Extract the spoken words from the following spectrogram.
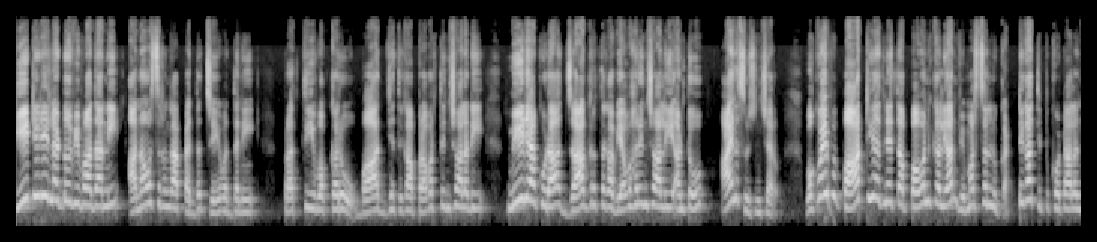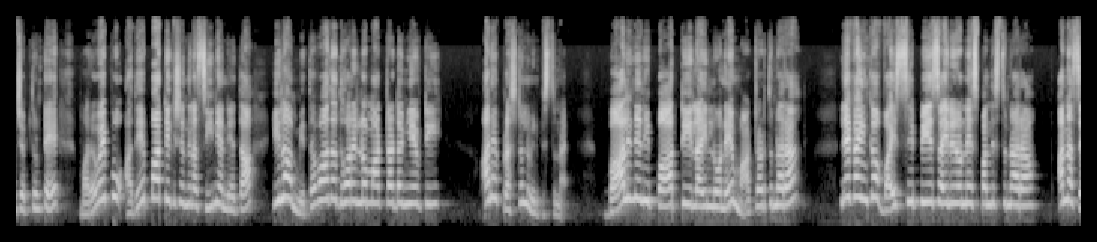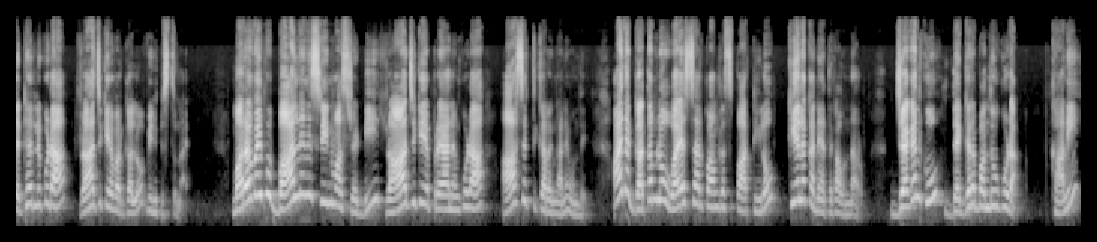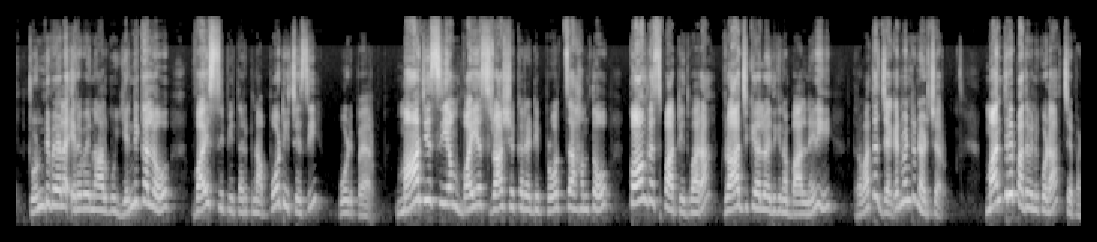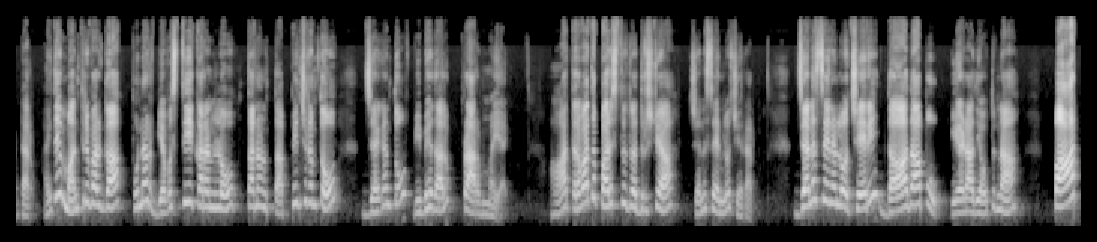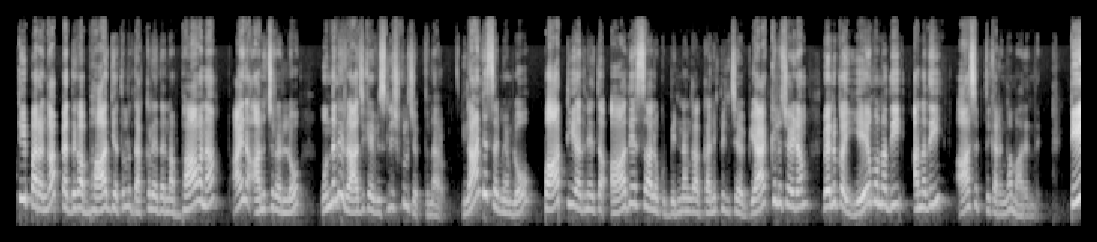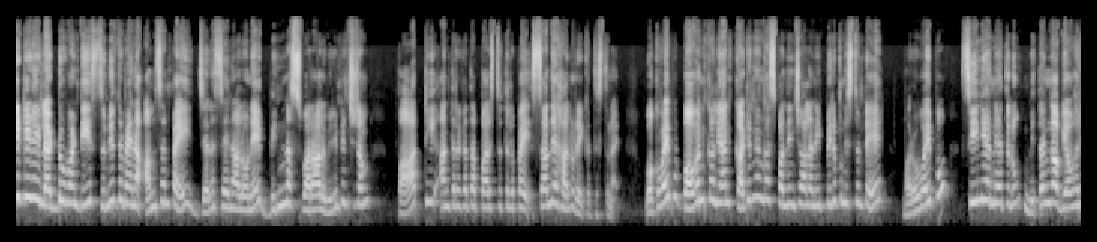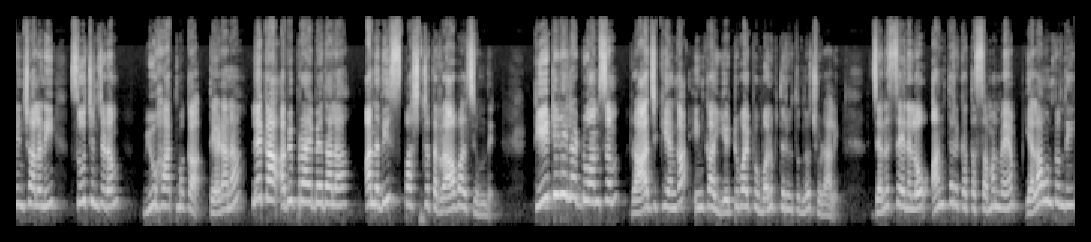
టీటీడీ లడ్డూ వివాదాన్ని అనవసరంగా పెద్ద చేయవద్దని ప్రతి ఒక్కరూ బాధ్యతగా ప్రవర్తించాలని మీడియా కూడా జాగ్రత్తగా వ్యవహరించాలి అంటూ ఆయన సూచించారు. ఒకవైపు పార్టీ అధినేత పవన్ కళ్యాణ్ విమర్శలను గట్టిగా తిప్పికొట్టాలని చెప్తుంటే మరోవైపు అదే పార్టీకి చెందిన సీనియర్ నేత ఇలా మితవాద ధోరణిలో మాట్లాడడం ఏమిటి? అనే ప్రశ్నలు వినిపిస్తున్నాయి. బాలినేని పార్టీ లైన్లోనే మాట్లాడుతున్నారా? లేక ఇంకా వైసీపీ శైలిలోనే స్పందిస్తున్నారా? అన్న సెటర్లు కూడా రాజకీయ వర్గాల్లో వినిపిస్తున్నాయి. మరోవైపు బాలినేని శ్రీనివాస్ రెడ్డి రాజకీయ ప్రయాణం కూడా ఆసక్తికరంగానే ఉంది. ఆయన గతంలో వైఎస్ఆర్ కాంగ్రెస్ పార్టీలో కీలక నేతగా ఉన్నారు. జగన్కు దగ్గర బంధువు కూడా. కానీ రెండు వేల ఇరవై నాలుగు ఎన్నికల్లో వైసీపీ తరపున పోటీ చేసి ఓడిపోయారు. మాజీ సీఎం వైఎస్ రాజశేఖర రెడ్డి ప్రోత్సాహంతో కాంగ్రెస్ పార్టీ ద్వారా రాజకీయాల్లో ఎదిగిన బాలనేని తర్వాత జగన్ వెంట నడిచారు. మంత్రి పదవిని కూడా చేపట్టారు. అయితే మంత్రివర్గ పునర్వ్యవస్థీకరణలో తనను తప్పించడంతో జగన్తో విభేదాలు ప్రారంభమయ్యాయి. ఆ తర్వాత పరిస్థితుల దృష్ట్యా జనసేనలో చేరారు. జనసేనలో చేరి దాదాపు ఏడాది అవుతున్నా పార్టీ పరంగా పెద్దగా బాధ్యతలు దక్కలేదన్న భావన ఆయన అనుచరుల్లో ఉందని రాజకీయ విశ్లేషకులు చెప్తున్నారు. ఇలాంటి సమయంలో పార్టీ అధినేత ఆదేశాలకు భిన్నంగా కనిపించే వ్యాఖ్యలు చేయడం వెనుక ఏమున్నది అన్నది ఆసక్తికరంగా మారింది. టీటీడీ లడ్డు వంటి సున్నితమైన అంశంపై జనసేనలోనే భిన్న స్వరాలు వినిపించడం పార్టీ అంతర్గత పరిస్థితులపై సందేహాలు రేకెత్తిస్తున్నాయి. ఒకవైపు పవన్ కళ్యాణ్ కఠినంగా స్పందించాలని పిలుపునిస్తుంటే మరోవైపు సీనియర్ నేతలు మితంగా వ్యవహరించాలని సూచించడం వ్యూహాత్మక తేడానా లేక అభిప్రాయ భేదాలా అన్నది స్పష్టత రావాల్సి ఉంది. టీటీడీ లడ్డు అంశం రాజకీయంగా ఇంకా ఎటువైపు మలుపు తిరుగుతుందో చూడాలి. జనసేనలో అంతర్గత సమన్వయం ఎలా ఉంటుంది?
